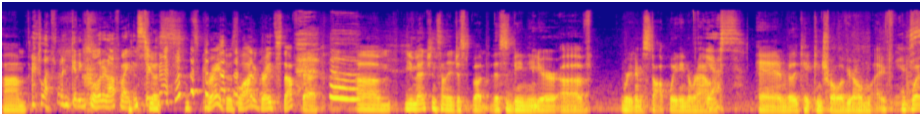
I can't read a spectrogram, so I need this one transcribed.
Um, I love that I'm getting quoted off my Instagram. just it's great. There's a lot of great stuff there. Um, you mentioned something just about this as being the year of where you're going to stop waiting around. Yes. and really take control of your own life. Yes. What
